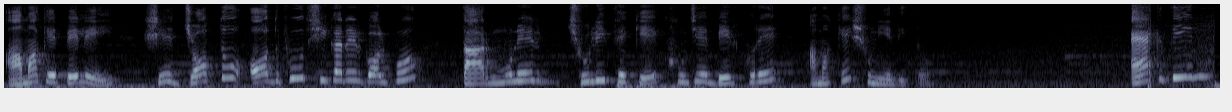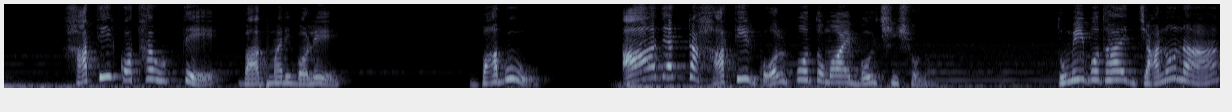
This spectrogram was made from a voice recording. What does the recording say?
আমাকে পেলেই সে যত অদ্ভুত শিকারের গল্প তার মনের ঝুলি থেকে খুঁজে বের করে আমাকে শুনিয়ে দিত। একদিন হাতির কথা উঠতে বাঘমারি বলে, বাবু আজ একটা হাতির গল্প তোমায় বলছি, শোনো। তুমি বোধহয় জানো না,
